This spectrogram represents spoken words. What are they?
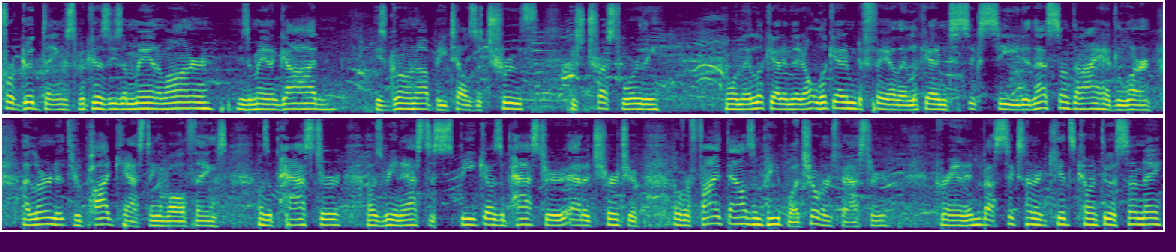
for good things because he's a man of honor, he's a man of God, he's grown up, he tells the truth, he's trustworthy. When they look at him, they don't look at him to fail, they look at him to succeed. And that's something I had to learn. I learned it through podcasting, of all things. I was a pastor, I was being asked to speak. I was a pastor at a church of over 5,000 people, a children's pastor granted, about 600 kids coming through a Sunday,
